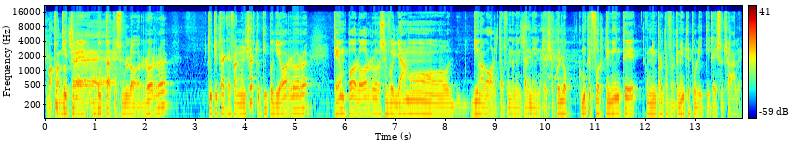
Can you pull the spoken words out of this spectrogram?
Ma tutti e tre c'è- buttati sull'horror, tutti e tre che fanno un certo tipo di horror che è un po' l'horror, se vogliamo, di una volta fondamentalmente, cioè quello comunque fortemente, con un'impronta fortemente politica e sociale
